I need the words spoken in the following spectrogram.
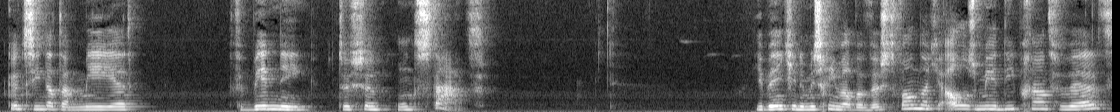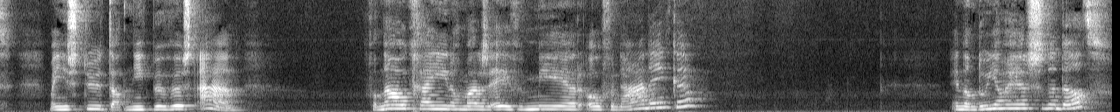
Je kunt zien dat er meer verbinding tussen ontstaat. Je bent je er misschien wel bewust van dat je alles meer diepgaand verwerkt, maar je stuurt dat niet bewust aan. Van nou, ik ga hier nog maar eens even meer over nadenken. En dan doen jouw hersenen dat?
